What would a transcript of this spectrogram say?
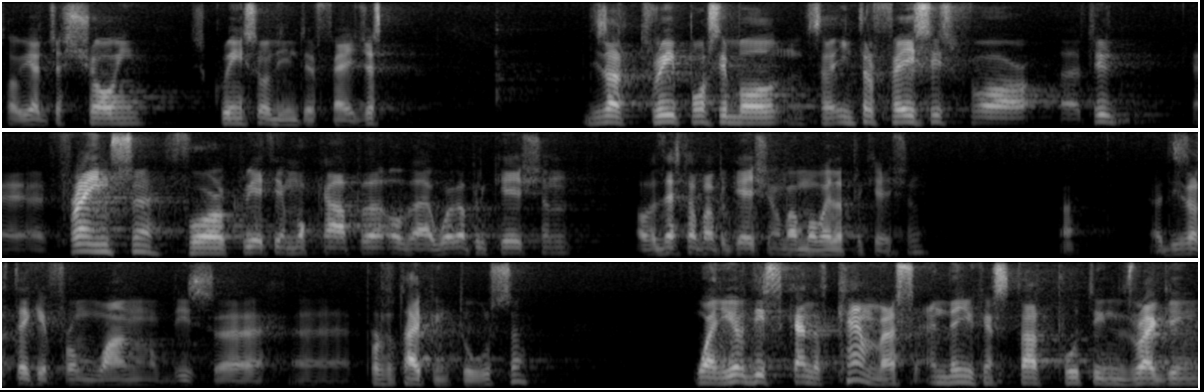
So we are just showing screens of the interface. Just these are three possible so interfaces for uh, three uh, frames for creating a mock-up of a web application, of a desktop application, of a mobile application. Uh, these are taken from one of these uh, uh, prototyping tools. When you have this kind of canvas, and then you can start putting, dragging,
